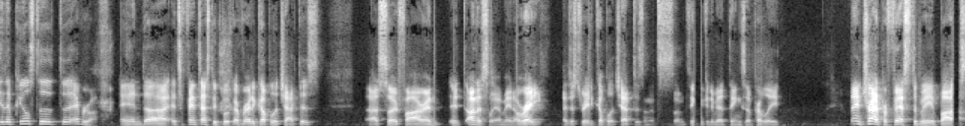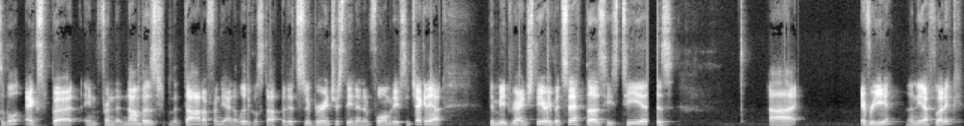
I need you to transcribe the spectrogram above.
it, appeals to, to everyone. And uh, it's a fantastic book. I've read a couple of chapters uh, so far. And it honestly, I mean, already, I just read a couple of chapters and it's I'm thinking about things I probably don't try to profess to be a basketball expert in from the numbers, from the data, from the analytical stuff, but it's super interesting and informative. So check it out, the mid-range theory. But Seth does his tiers uh, every year on the Athletic.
